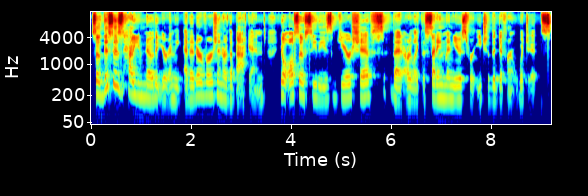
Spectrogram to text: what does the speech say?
So this is how you know that you're in the editor version or the back end. You'll also see these gear shifts that are like the setting menus for each of the different widgets.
